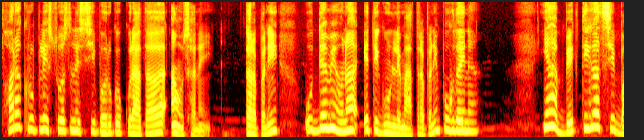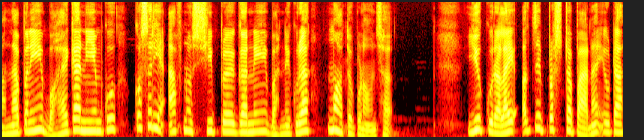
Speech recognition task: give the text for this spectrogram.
फरक रूपले सोच्ने सिपहरूको कुरा त आउँछ नै। तर पनि उद्यमी हुन यति गुणले मात्र पनि पुग्दैन। यहाँ व्यक्तिगत सिप भन्दा पनि भएका नियमको कसरी आफ्नो सिप प्रयोग गर्ने भन्ने कुरा महत्त्वपूर्ण हुन्छ। यो कुरालाई अझै प्रष्ट पार्न एउटा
